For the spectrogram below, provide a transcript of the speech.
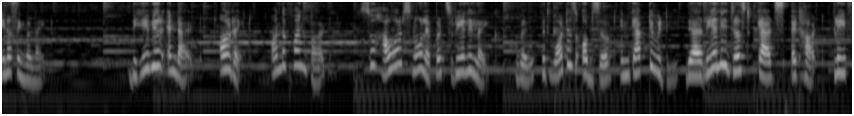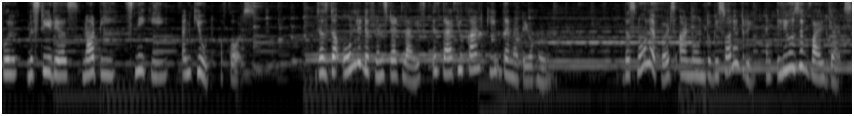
in a single night. Behavior and diet. Alright, on the fun part, so how are snow leopards really like? Well, with what is observed in captivity, they are really just cats at heart. Playful, mysterious, naughty, sneaky, and cute, of course. Just the only difference that lies is that you can't keep them at your home. The snow leopards are known to be solitary and elusive wildcats.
